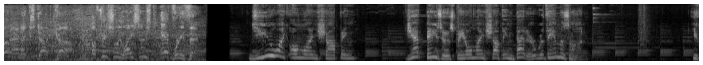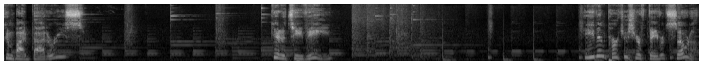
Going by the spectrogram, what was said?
Fanatics.com, officially licensed everything. Do you like online shopping? Jeff Bezos made online shopping better with Amazon. You can buy batteries, get a TV, even purchase your favorite soda.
